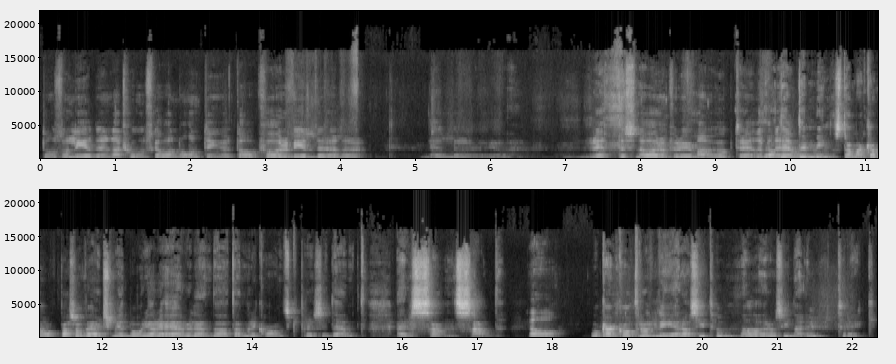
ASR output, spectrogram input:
de som leder en nation ska vara någonting utav förebilder eller, eller rättesnören för hur man uppträder. Ja, det, det, minsta man kan hoppas som världsmedborgare är väl ändå att amerikansk president är sansad. Ja. Och kan kontrollera sitt humör och sina uttryck.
